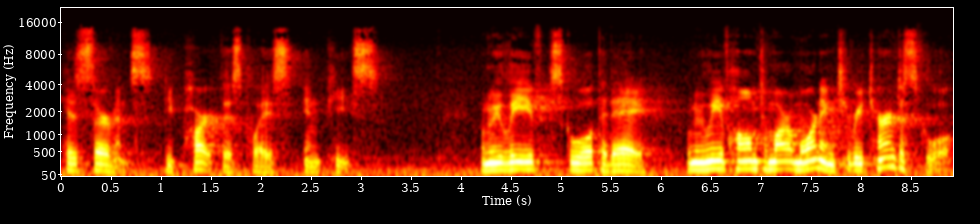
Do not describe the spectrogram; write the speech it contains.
his servants, depart this place in peace. When we leave school today, when we leave home tomorrow morning to return to school,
